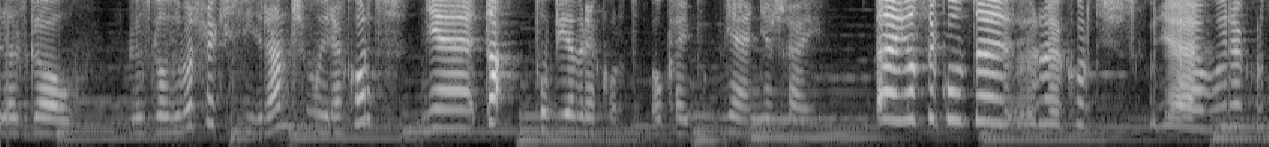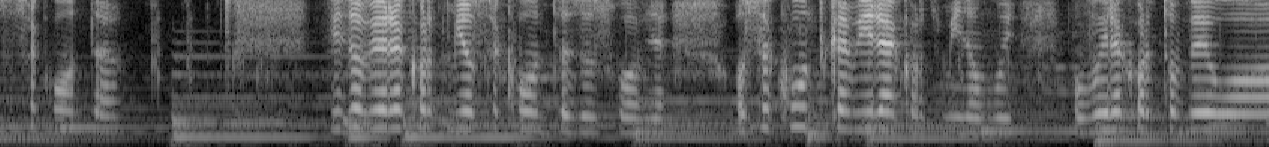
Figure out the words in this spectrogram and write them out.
Let's go. Let's go. Zobaczmy jaki speedrun, czy mój rekord? Nie, ta, pobiłem rekord. Okej, po... nie, nie szaj. Ej, o sekundę rekord się sk... Nie, mój rekord o sekundę. Widzowie, rekord mi o sekundę dosłownie. O sekundkę mi rekord minął mój, bo mój rekord to było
